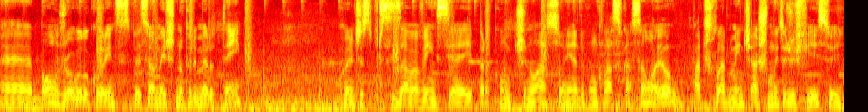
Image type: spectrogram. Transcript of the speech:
É, bom jogo do Corinthians, especialmente no primeiro tempo. Corinthians precisava vencer aí para continuar sonhando com classificação. Eu, particularmente, acho muito difícil e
